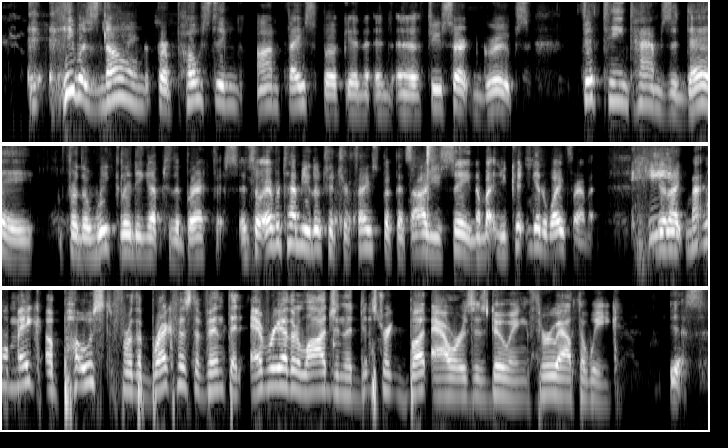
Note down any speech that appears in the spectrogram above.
he was known for posting on Facebook in, in, in a few certain groups 15 times a day for the week leading up to the breakfast. And so every time you looked at your Facebook, that's all you see. Nobody, you couldn't get away from it. He like, will make a post for the breakfast event that every other lodge in the district but ours is doing throughout the week. Yes.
